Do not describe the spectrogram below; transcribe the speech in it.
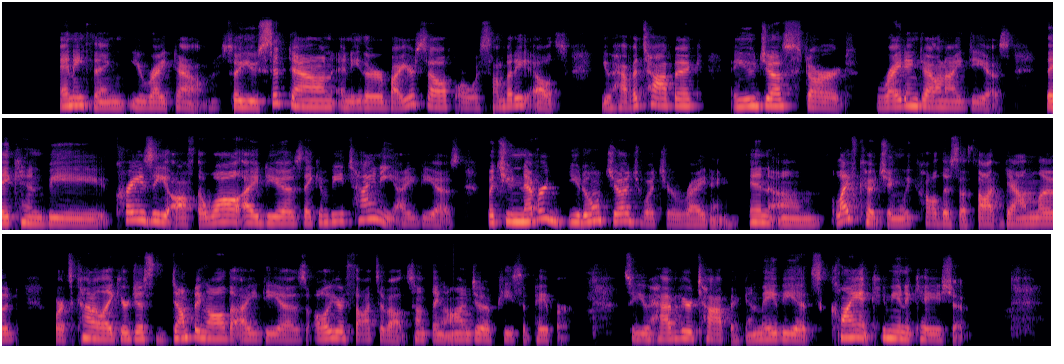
anything you write down. So you sit down and either by yourself or with somebody else, you have a topic and you just start writing down ideas. They can be crazy off the wall ideas, they can be tiny ideas, but you never you don't judge what you're writing. In um, life coaching, we call this a thought download where it's kind of like you're just dumping all the ideas, all your thoughts about something onto a piece of paper. So you have your topic, and maybe it's client communication.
